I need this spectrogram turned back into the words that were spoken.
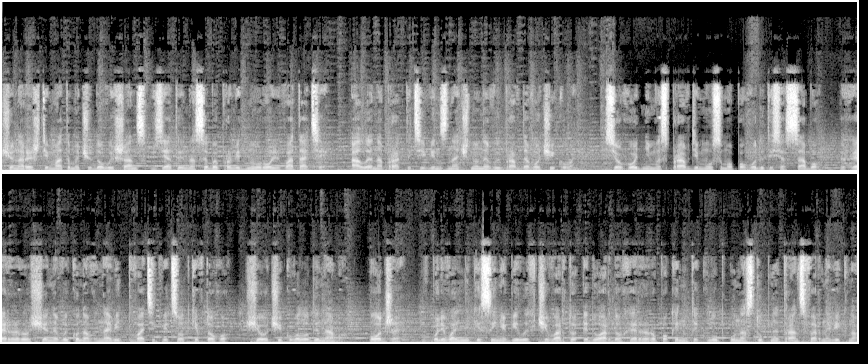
що нарешті матиме чудовий шанс взяти на себе провідну роль в атаці. Але на практиці він значно не виправдав очікувань. Сьогодні ми справді мусимо погодитися з Сабо. Герреро ще не виконав навіть 20% того, що очікувало Динамо. Отже, вболівальники синьо-білих чи варто Едуардо Герреро покинути клуб у наступне трансферне вікно?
